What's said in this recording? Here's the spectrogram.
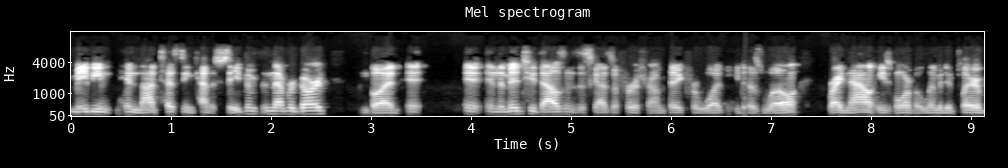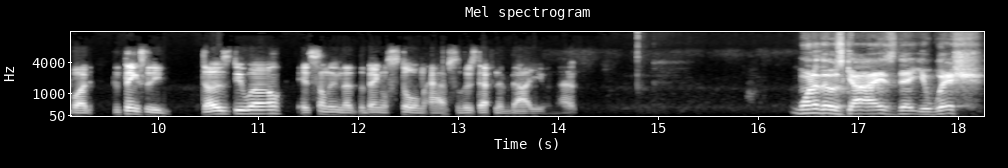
maybe him not testing kind of saved him in that regard. But it, it, in the mid 2000s, this guy's a first round pick for what he does well. Right now, he's more of a limited player, but the things that he does do well it's something that the Bengals still don't have. So there's definite value in that. One of those guys that you wish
